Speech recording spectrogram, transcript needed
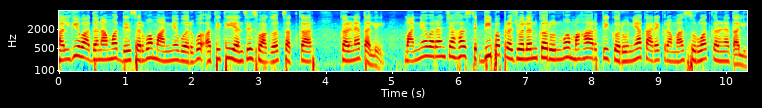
हलगी वादनामध्ये सर्व मान्यवर व अतिथी यांचे स्वागत सत्कार करण्यात आले. मान्यवरांच्या हस्ते दीप प्रज्वलन करून व महाआरती करून या कार्यक्रमास सुरुवात करण्यात आली.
